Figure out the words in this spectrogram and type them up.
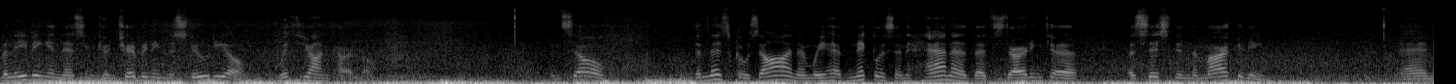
believing in this and contributing the studio with Giancarlo. And so the list goes on, and we have Nicholas and Hannah that's starting to assist in the marketing. And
